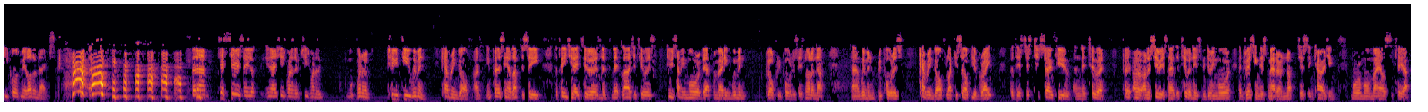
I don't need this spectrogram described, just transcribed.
she calls me a lot of names. but um, just seriously, look, you know, she's one of the she's one of the one of too few women covering golf. I, personally, I'd love to see the PGA Tour and the larger tours do something more about promoting women golf reporters. There's not enough uh, women reporters covering golf like yourself. You're great, but there's just so few. And the tour, on a serious note, the tour needs to be doing more addressing this matter and not just encouraging more and more males to tee up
